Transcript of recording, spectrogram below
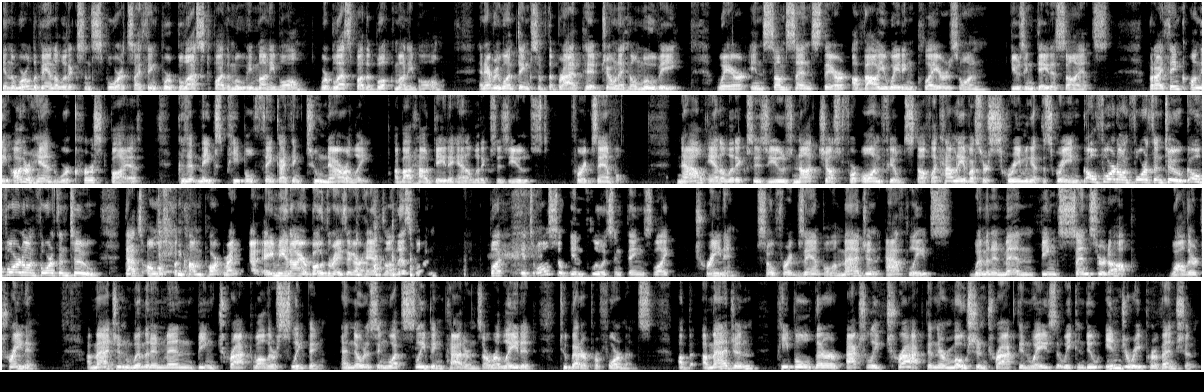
In the world of analytics and sports, I think we're blessed by the movie Moneyball. We're blessed by the book Moneyball. And everyone thinks of the Brad Pitt, Jonah Hill movie, where in some sense they're evaluating players on using data science. But I think on the other hand, we're cursed by it because it makes people think, I think, too narrowly about how data analytics is used. For example, now analytics is used not just for on-field stuff, like how many of us are screaming at the screen, go for it on fourth and two, go for it on fourth and two. That's almost become part, right? Uh, Amy and I are both raising our hands on this one. But it's also influencing things like training. So for example, imagine athletes, women and men, being censored up while they're training. Imagine women and men being tracked while they're sleeping and noticing what sleeping patterns are related to better performance. Imagine people that are actually tracked and they're motion tracked in ways that we can do injury prevention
